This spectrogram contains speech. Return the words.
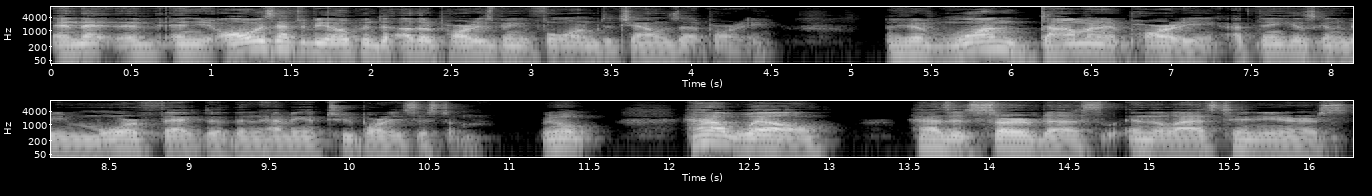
and that and, and you always have to be open to other parties being formed to challenge that party. If you have one dominant party, I think is going to be more effective than having a two party system. We don't, how well has it served us in the last 10 years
